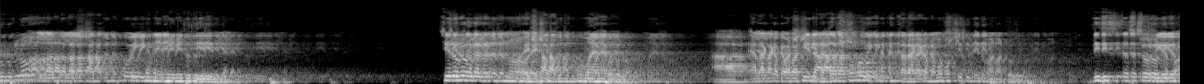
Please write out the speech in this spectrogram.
ঢুকলো, আল্লাহ তাআলা সাতজনকে ওইখানে মৃত্যু দিয়ে দিলেন। চিরকালের জন্য এই সাতজন ঘুমায় পড়ল। আর এলাকাবাসী রাজা সহ এখানে তারা একটা মসজিদ নির্মাণ করল। This is the story of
